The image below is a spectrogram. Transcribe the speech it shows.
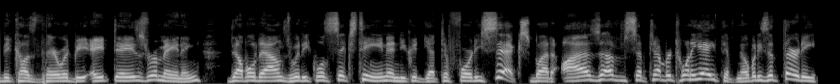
because there would be eight days remaining. Double downs would equal 16, and you could get to 46. But as of September 28th, if nobody's at 30,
